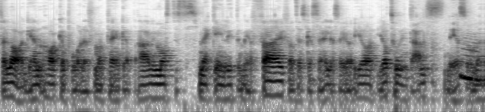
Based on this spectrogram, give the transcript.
förlagen hakar på det för man tänker att ah, vi måste smäcka in lite mer färg för att det ska sälja sig. Jag, jag, jag tror inte alls det är så. Mm. Men,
